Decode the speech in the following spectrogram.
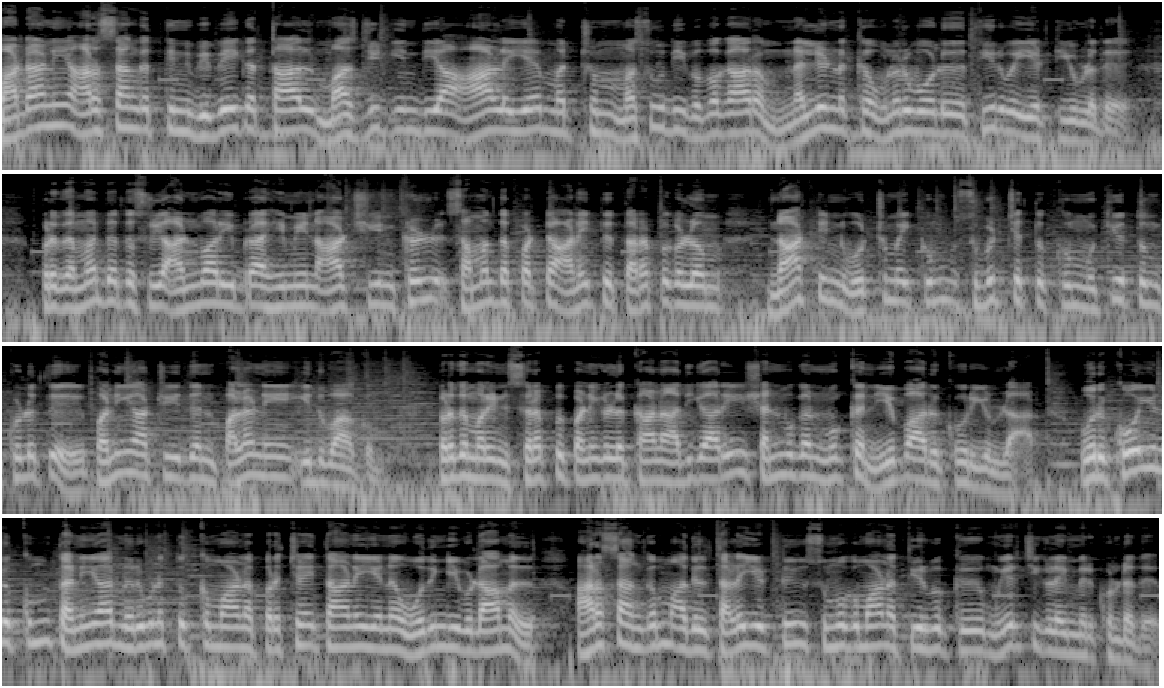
மடானி அரசாங்கத்தின் விவேகத்தால் மஸ்ஜித் இந்தியா ஆலய மற்றும் மசூதி விவகாரம் நல்லிணக்க உணர்வோடு தீர்வை எட்டியுள்ளது. பிரதமர் டத்து ஸ்ரீ அன்வார் இப்ராஹிமின் ஆட்சியின் கீழ் சம்பந்தப்பட்ட அனைத்து தரப்புகளும் நாட்டின் ஒற்றுமைக்கும் சுபிட்சத்துக்கும் முக்கியத்துவம் கொடுத்து பணியாற்றியதன் பலனே இதுவாகும். பிரதமரின் சிறப்பு பணிகளுக்கான அதிகாரி சண்முகன் முக்கன் இவ்வாறு கூறியுள்ளார். ஒரு கோயிலுக்கும் தனியார் நிறுவனத்துக்குமான பிரச்சினை தானே என ஒதுங்கி விடாமல் அரசாங்கம் அதில் தலையிட்டு சுமூகமான தீர்வுக்கு முயற்சிகளை மேற்கொண்டது.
